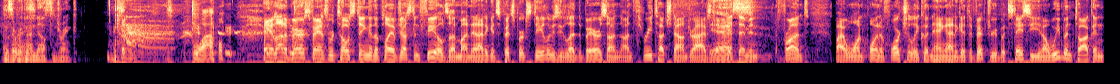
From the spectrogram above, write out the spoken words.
because there was nice. nothing else to drink. wow. Hey, a lot of Bears fans were toasting the play of Justin Fields on Monday night against Pittsburgh Steelers. He led the Bears on, on three touchdown drives Yes. to get them in front by one point. Unfortunately, couldn't hang on to get the victory. But Stacey, you know, we've been talking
